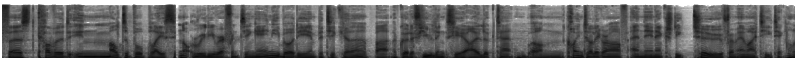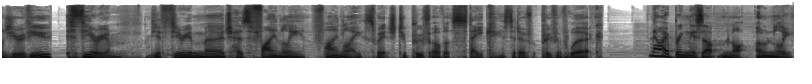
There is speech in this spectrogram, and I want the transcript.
First covered in multiple places, not really referencing anybody in particular, but I've got a few links here I looked at on Cointelegraph and then actually two from MIT Technology Review. Ethereum. The Ethereum merge has finally, finally switched to proof of stake instead of proof of work. Now, I bring this up not only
